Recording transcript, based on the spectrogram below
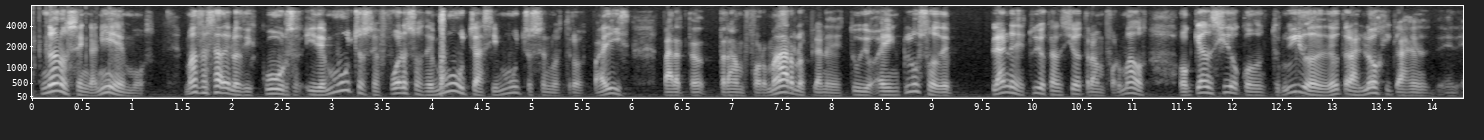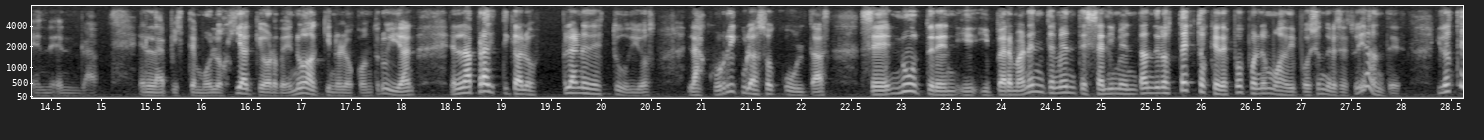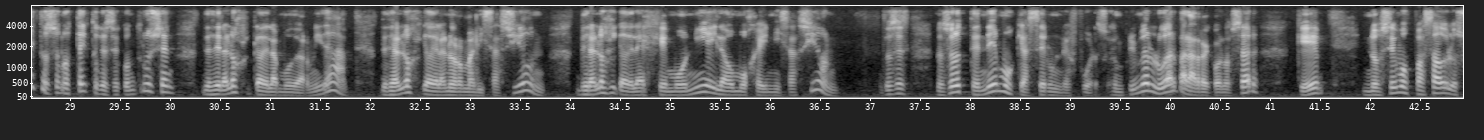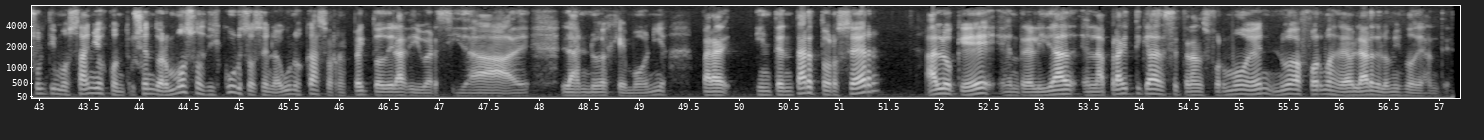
No nos engañemos más allá de los discursos y de muchos esfuerzos de muchas y muchos en nuestro país para transformar los planes de estudio e incluso de planes de estudios que han sido transformados o que han sido construidos desde otras lógicas en, la, en la epistemología que ordenó a quienes lo construían, en la práctica los planes de estudios, las currículas ocultas, se nutren y, permanentemente se alimentan de los textos que después ponemos a disposición de los estudiantes. Y los textos son los textos que se construyen desde la lógica de la modernidad, desde la lógica de la normalización, de la lógica de la hegemonía y la homogeneización. Entonces, nosotros tenemos que hacer un esfuerzo. En primer lugar, para reconocer que nos hemos pasado los últimos años construyendo hermosos discursos, en algunos casos, respecto de la diversidad, de la no hegemonía, para intentar torcer algo que en realidad en la práctica se transformó en nuevas formas de hablar de lo mismo de antes.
